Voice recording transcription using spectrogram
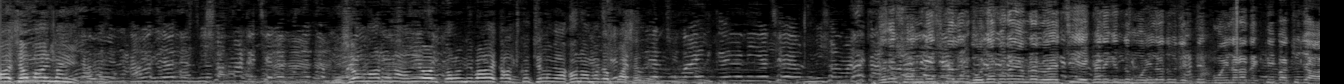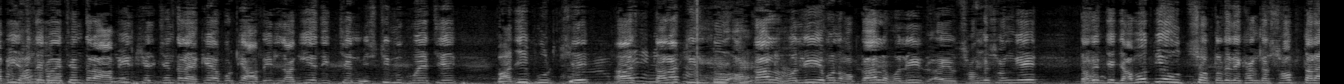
পয়সা পাইনি। মিশন মাঠে না, আমি ওই কলোনি পাড়ায় কাজ করছিলাম এখন আমাকে পয়সা দেয় মোবাইল কেড়ে নিয়েছে মিশন মাঠে কাজ দেখো সন্দেশকালীর ঘোজাপাড়ায় আমরা রয়েছি। এখানে কিন্তু মহিলা তুমি দেখতে মহিলারা দেখতেই পাচ্ছ যে আবির হাতে রয়েছেন, তারা আবির খেলছেন, তারা একে অপরকে আবির লাগিয়ে দিচ্ছেন, মিষ্টি মুখ হয়েছে, বাজি ফুটছে। আর তারা কিন্তু অকাল হোলি এবং অকাল হোলির সঙ্গে সঙ্গে তাদের যে যাবতীয় উৎসব তাদের এখানকার সব তারা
